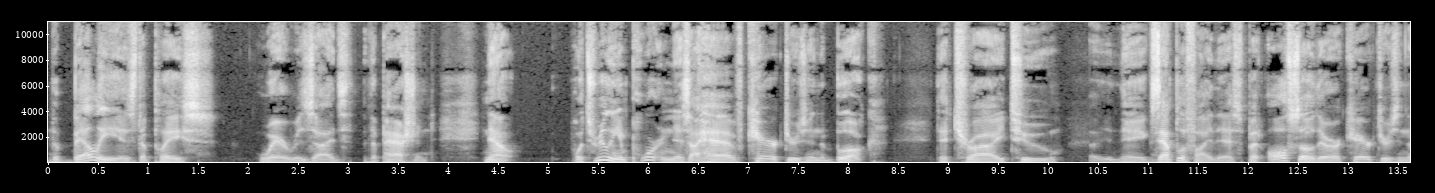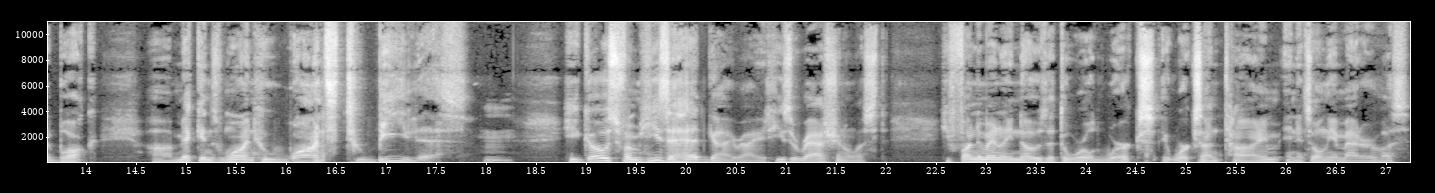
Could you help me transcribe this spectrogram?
the belly is the place where resides the passion. Now, what's really important is I have characters in the book that try to, uh, they exemplify this, but also there are characters in the book uh, Mickens one who wants to be this. Hmm. He goes from he's a head guy, right? He's a rationalist. He fundamentally knows that the world works. It works on time, and it's only a matter of us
